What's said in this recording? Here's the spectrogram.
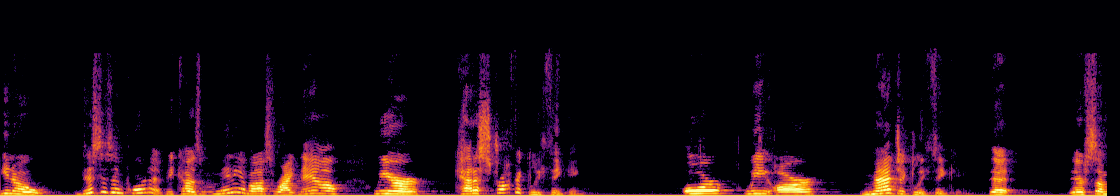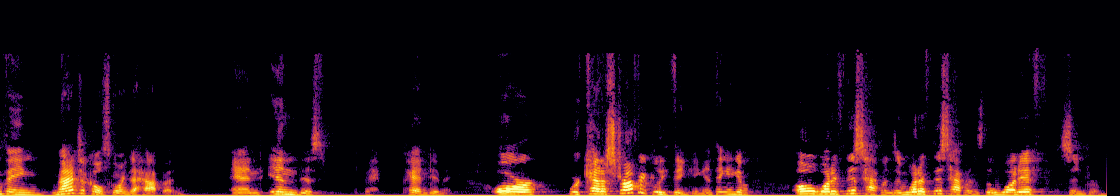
you know, this is important because many of us right now, we are catastrophically thinking, or we are magically thinking that there's something magical is going to happen and in this pandemic. Or we're catastrophically thinking and thinking of, oh, what if this happens and what if this happens? The what if syndrome.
